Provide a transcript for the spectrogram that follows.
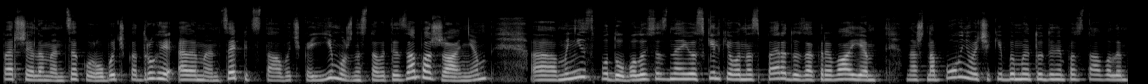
Перший елемент це коробочка, другий елемент це підставочка. Її можна ставити за бажанням. Е, Мені сподобалося з нею, оскільки вона спереду закриває наш наповнювач, який би ми туди не поставили.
